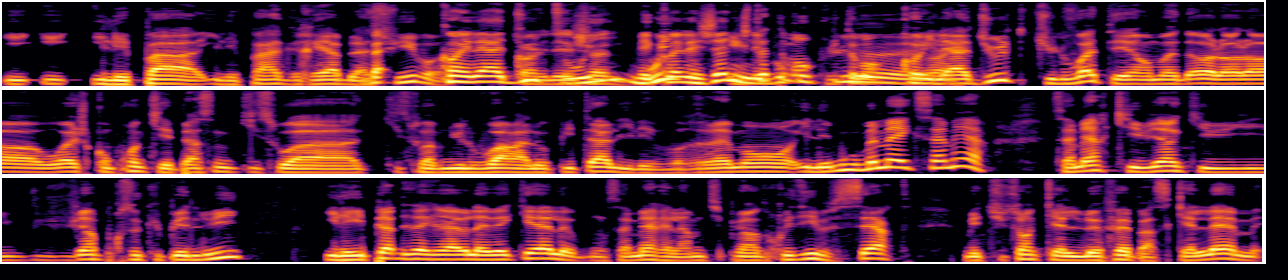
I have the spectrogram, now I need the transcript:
il, il, il est pas, il est pas agréable à Bah, suivre. Quand il est adulte, il est oui, jeune. mais Oui, quand il est jeune, il est beaucoup plus. euh, Quand il est adulte, tu le vois, t'es en mode oh là là, ouais, je comprends qu'il y ait personne qui soit qui soit venu le voir à l'hôpital. Il est vraiment, il est mou, même avec sa mère. Sa mère qui vient, qui vient pour s'occuper de lui. Il est hyper désagréable avec elle. Bon, sa mère, elle est un petit peu intrusive, certes, mais tu sens qu'elle le fait parce qu'elle l'aime.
